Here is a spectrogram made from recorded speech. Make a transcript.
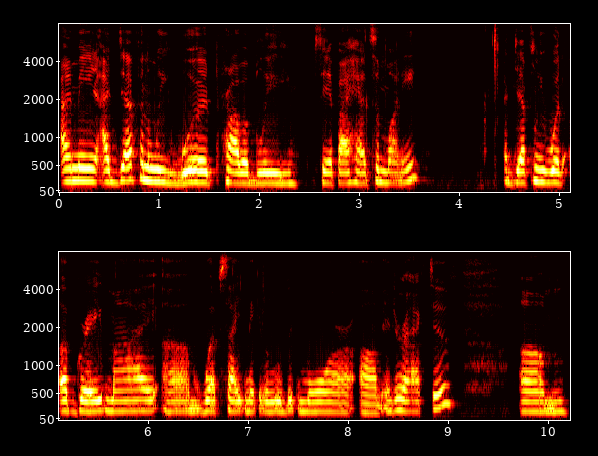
I mean, I definitely would probably say if I had some money, I definitely would upgrade my um, website, make it a little bit more um, interactive. Um,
